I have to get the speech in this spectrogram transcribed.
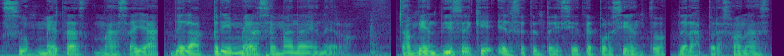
sus metas más allá de la primera semana de enero. También dice que el 77% de las personas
